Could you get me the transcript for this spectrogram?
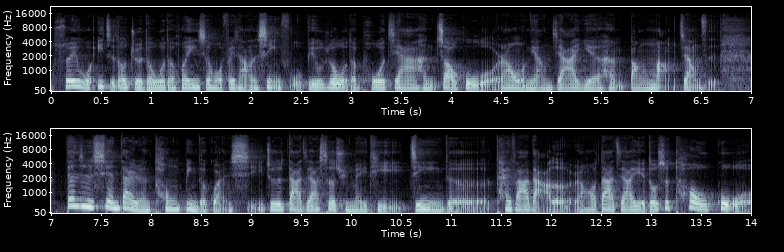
所以我一直都觉得我的婚姻生活非常的幸福。比如说，我的婆家很照顾我，然后我娘家也很帮忙这样子。但是现代人通病的关系，就是大家社群媒体经营的太发达了，然后大家也都是透过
